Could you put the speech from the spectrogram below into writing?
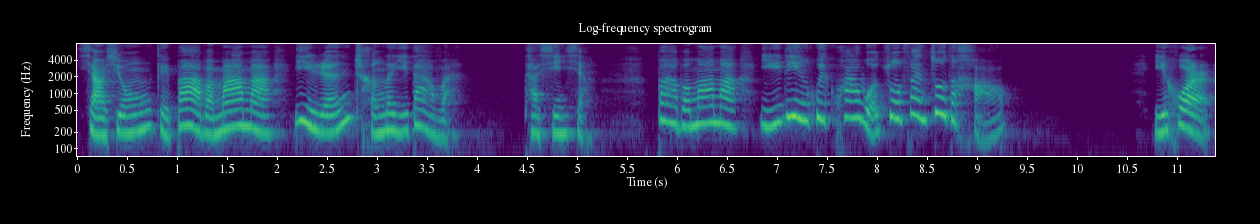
小熊给爸爸妈妈一人盛了一大碗。他心想：爸爸妈妈一定会夸我做饭做得好。一会儿，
